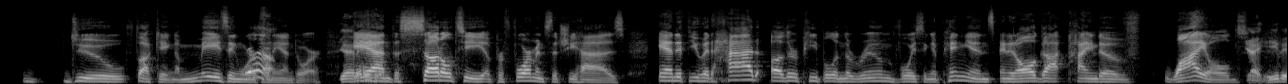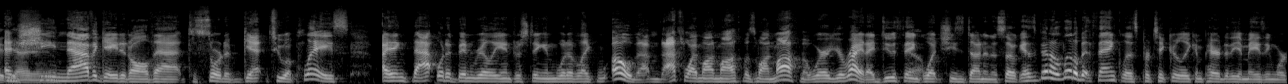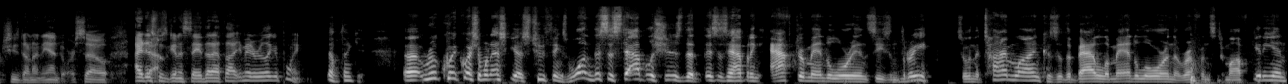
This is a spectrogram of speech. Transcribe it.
do fucking amazing work yeah. on Andor. Yeah, and the subtlety of performance that she has. And if you had had other people in the room voicing opinions and it all got kind of wild. Yeah, heated. And yeah, she yeah. navigated all that to sort of get to a place. I think that would have been really interesting and would have like, oh, that, that's why Mon Mothma's Mon Mothma. Where you're right, I do think yeah. what she's done in Ahsoka has been a little bit thankless, particularly compared to the amazing work she's done on Andor. So I just was going to say that I thought you made a really good point. No, thank you. Uh, real quick question: I want to ask you guys two things. One, this establishes that this is happening after Mandalorian season mm-hmm. three. So in the timeline, because of the Battle of Mandalore and the reference to Moff Gideon,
